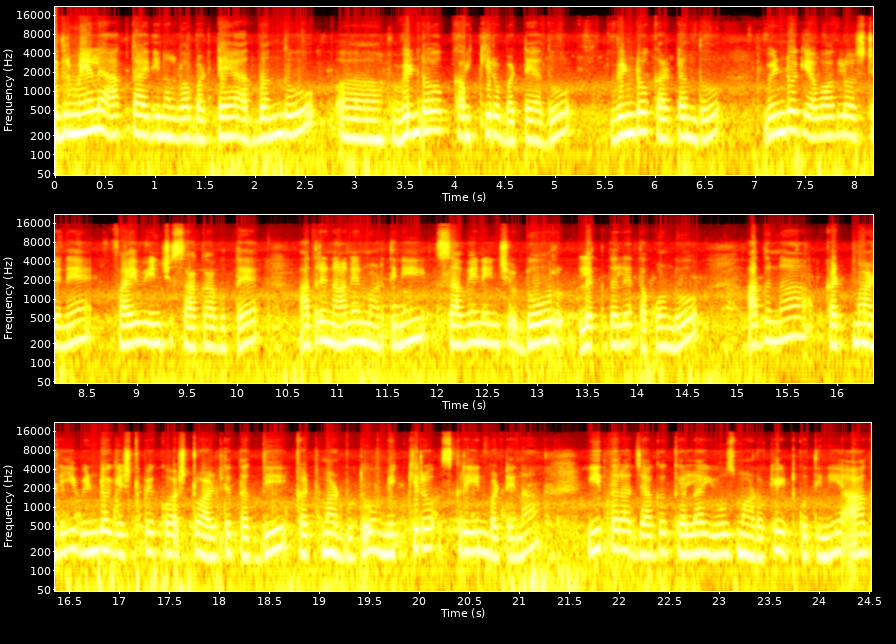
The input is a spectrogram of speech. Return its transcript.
ಇದ್ರ ಮೇಲೆ ಹಾಕ್ತಾ ಇದ್ದೀನಲ್ವ ಬಟ್ಟೆ? ಅದು ಬಂದು ವಿಂಡೋ ಕಿಕ್ಕಿರೋ ಬಟ್ಟೆ ಅದು. ವಿಂಡೋ ಕರ್ಟನ್ದು ವಿಂಡೋಗೆ ಯಾವಾಗಲೂ ಅಷ್ಟೇ ಫೈವ್ ಇಂಚ್ ಸಾಕಾಗುತ್ತೆ. ಆದರೆ ನಾನೇನು ಮಾಡ್ತೀನಿ ಸೆವೆನ್ ಇಂಚ್ ಡೋರ್ ಲೆಕ್ಕದಲ್ಲೇ ತಗೊಂಡು ಅದನ್ನು ಕಟ್ ಮಾಡಿ ವಿಂಡೋಗೆ ಎಷ್ಟು ಬೇಕೋ ಅಷ್ಟು ಅಳತೆ ತೆಗ್ದು ಕಟ್ ಮಾಡಿಬಿಟ್ಟು ಮಿಕ್ಕಿರೋ ಸ್ಕ್ರೀನ್ ಬಟ್ಟೆನ ಈ ಥರ ಜಾಗಕ್ಕೆಲ್ಲ ಯೂಸ್ ಮಾಡೋಕ್ಕೆ ಇಟ್ಕೋತೀನಿ. ಆಗ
